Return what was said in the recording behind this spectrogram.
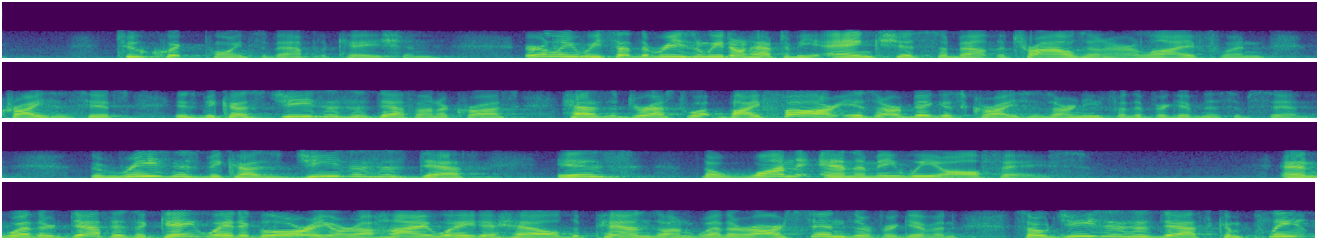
Two quick points of application. Earlier, we said the reason we don't have to be anxious about the trials in our life when crisis hits is because Jesus' death on a cross has addressed what by far is our biggest crisis our need for the forgiveness of sin. The reason is because Jesus' death is the one enemy we all face. And whether death is a gateway to glory or a highway to hell depends on whether our sins are forgiven. So Jesus' death complete,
